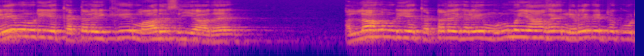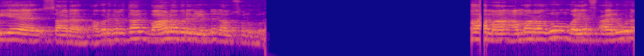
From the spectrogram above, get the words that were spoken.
இறைவனுடைய கட்டளைக்கு மாறு செய்யாத அல்லாஹனுடைய கட்டளைகளை முழுமையாக நிறைவேற்றக்கூடிய சாரார். அவர்கள்தான் வானவர்கள் என்று நாம் சொல்கிறோம். அமரகும் வயஃப் அலூன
